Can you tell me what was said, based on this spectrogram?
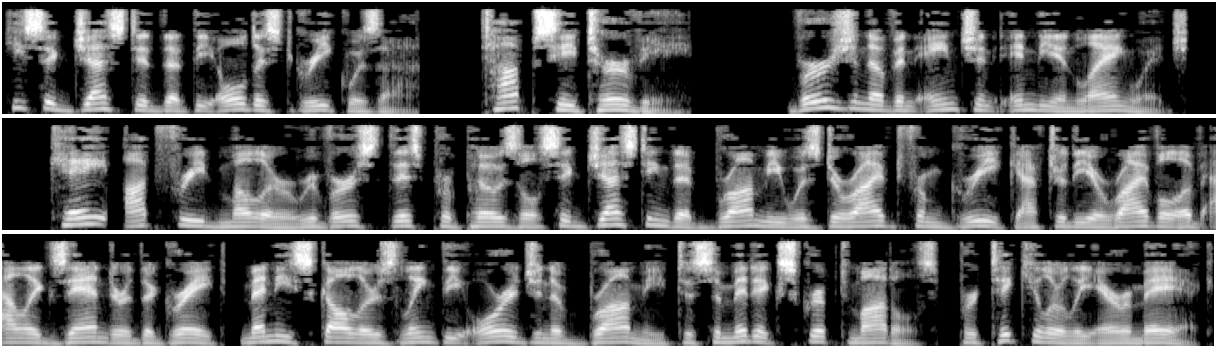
He suggested that the oldest Greek was a «topsy-turvy» version of an ancient Indian language. K. Otfried Müller reversed this proposal suggesting that Brahmi was derived from Greek after the arrival of Alexander the Great. Many scholars link the origin of Brahmi to Semitic script models, particularly Aramaic.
